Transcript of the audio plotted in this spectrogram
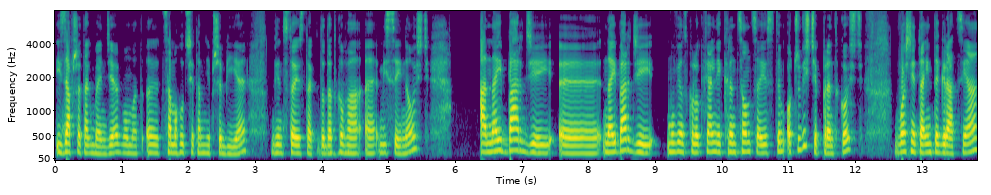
i zawsze tak będzie, bo e, samochód się tam nie przebije, więc to jest tak dodatkowa misyjność. A najbardziej, e, najbardziej, mówiąc kolokwialnie, kręcące jest tym oczywiście prędkość, właśnie ta integracja.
